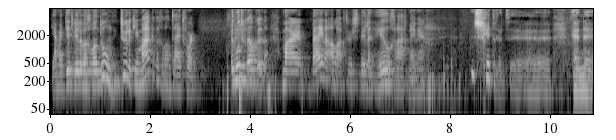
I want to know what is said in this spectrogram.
ja, maar dit willen we gewoon doen. Tuurlijk, hier maken we gewoon tijd voor. Het moet natuurlijk wel kunnen. Maar bijna alle acteurs willen heel graag meewerken. Schitterend. Uh, en uh,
